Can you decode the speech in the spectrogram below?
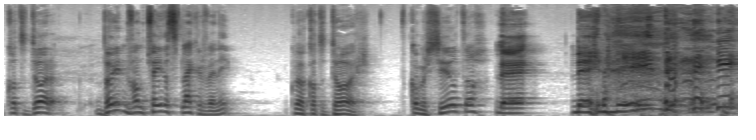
Côte d'Or. Buiten van het feit dat ze het lekker vinden. Ik wil Côte d'Or. Commercieel toch? Nee. Nee, nee, nee.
